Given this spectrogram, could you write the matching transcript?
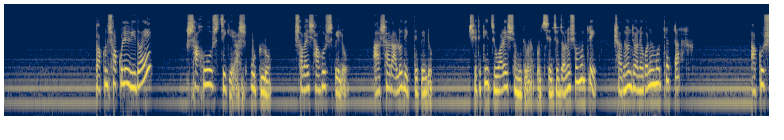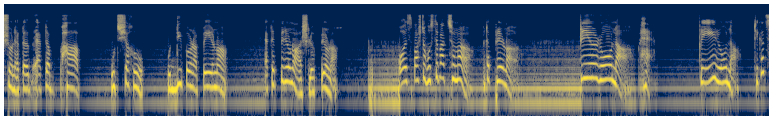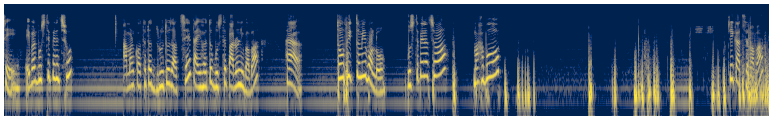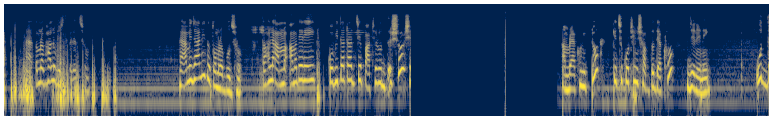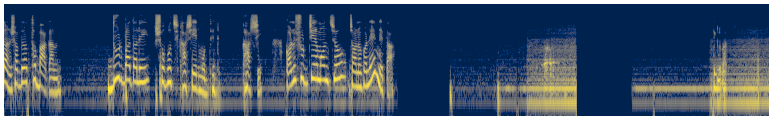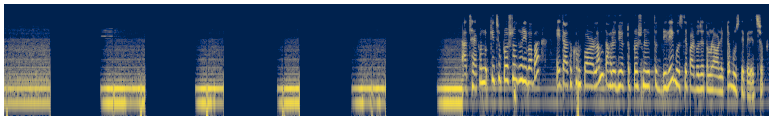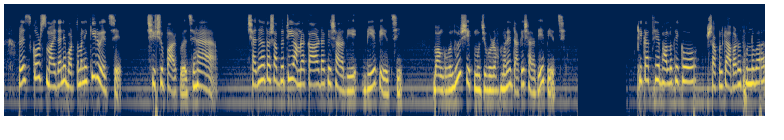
তখন সকলের হৃদয়ে সাহস জেগে আস উঠল। সবাই সাহস পেল, আশার আলো দেখতে পেল। সেটাকে জোয়ারের সঙ্গে তুলনা করছে। যে জনসমুদ্রে সাধারণ জনগণের মধ্যে একটা আকর্ষণ, একটা একটা ভাব, উৎসাহ, উদ্দীপনা, প্রেরণা একটা প্রেরণা আসলো, প্রেরণা। ও স্পষ্ট বুঝতে পারছ না? এটা প্রেরণা। প্রেরণা হ্যাঁ। প্রেরণা, ঠিক আছে? এবার বুঝতে পেরেছ? আমার কথাটা দ্রুত যাচ্ছে, তাই হয়তো বুঝতে পারোনি বাবা। হ্যাঁ তৌফিক তুমি বলো। বুঝতে পেরেছ? মাহবুব? ঠিক আছে বাবা। হ্যাঁ তোমরা ভালো বুঝতে পেরেছ। হ্যাঁ আমি জানি তো তোমরা বুঝো। তাহলে আম- আমাদের এই কবিতাটার যে পাঠের উদ্দেশ্য আমরা এখন একটু কিছু কঠিন শব্দ দেখো, জেনে নেই। উদ্যান, শব্দের অর্থ বাগান। দুর্বাদলে সবুজ ঘাসের মধ্যে ঘাসে। গণসূর্যের মঞ্চ, জনগণের নেতা। এগুলো আচ্ছা এখন কিছু প্রশ্ন ধরি বাবা। এই তো এতক্ষণ পড়ালাম, তাহলে দুই একটা প্রশ্নের উত্তর দিলেই বুঝতে পারব যে তোমরা অনেকটা বুঝতে পেরেছ। রেস কোর্স ময়দানে বর্তমানে কি রয়েছে? শিশু পার্ক রয়েছে হ্যাঁ। স্বাধীনতা শব্দটি আমরা কার ডাকে সাড়া দিয়ে দিয়ে পেয়েছি? বঙ্গবন্ধু শেখ মুজিবুর রহমানের ডাকে সাড়া দিয়ে পেয়েছি। ঠিক আছে, ভালো থেকো। সকলকে আবারও ধন্যবাদ।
